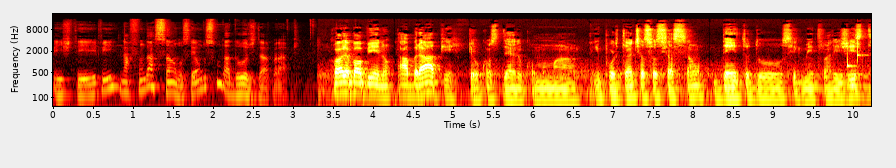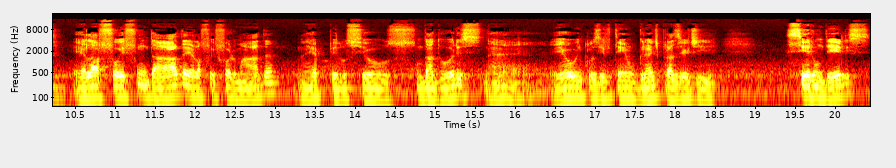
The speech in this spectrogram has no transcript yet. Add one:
esteve na fundação, você é um dos fundadores da ABRAP. Olha, Balbino, a ABRAP, eu considero como uma importante associação dentro do segmento varejista, ela foi fundada, ela foi formada né, pelos seus fundadores. Né? Eu, inclusive, tenho o grande prazer de ser um deles.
